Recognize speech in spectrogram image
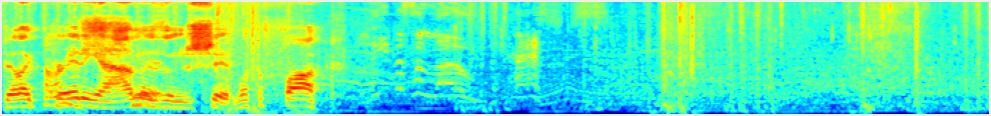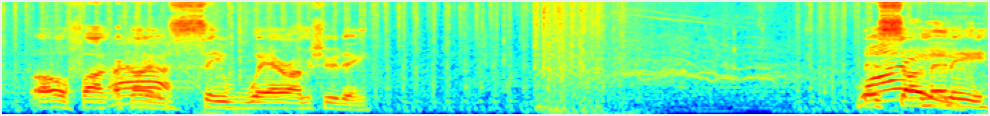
They're like creating hammers and shit. What the fuck? Leave us alone, pests. Oh fuck! I can't Ah. even see where I'm shooting. There's so many.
